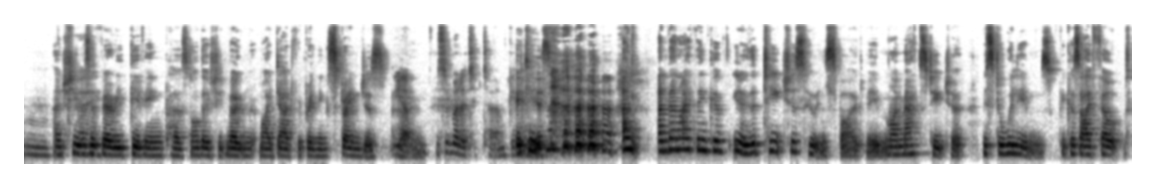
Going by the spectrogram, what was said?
Mm, And she was a very giving person, although she'd moan at my dad for bringing strangers Yeah. home. It's a relative term. It giving. is. And and then I think of you know the teachers who inspired me. My maths teacher, Mr. Williams, because I felt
